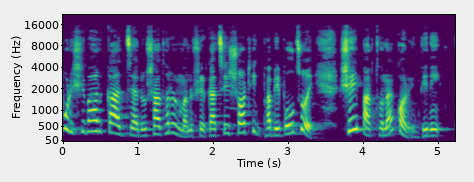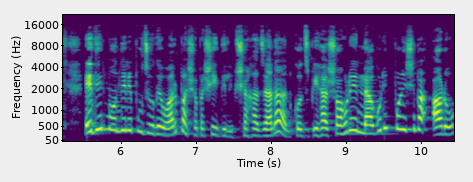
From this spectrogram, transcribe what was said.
পরিষেবার কাজ যেন সাধারণ মানুষের কাছে সঠিকভাবে পৌঁছয়, সেই প্রার্থনা করেন তিনি। এদিন মন্দিরে পুজো দেওয়ার পাশাপাশি দিলীপ সাহা জানান, কোচবিহার শহরের নাগরিক পরিষেবা আরও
